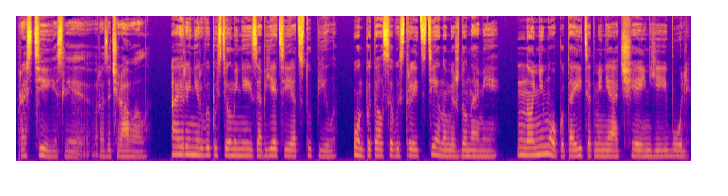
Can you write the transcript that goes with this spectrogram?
Прости, если разочаровал». Айренер выпустил меня из объятий и отступил. Он пытался выстроить стену между нами, но не мог утаить от меня отчаяние и боль.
